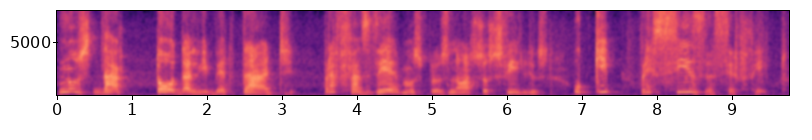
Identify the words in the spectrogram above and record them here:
nos dá toda a liberdade para fazermos para os nossos filhos o que precisa ser feito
